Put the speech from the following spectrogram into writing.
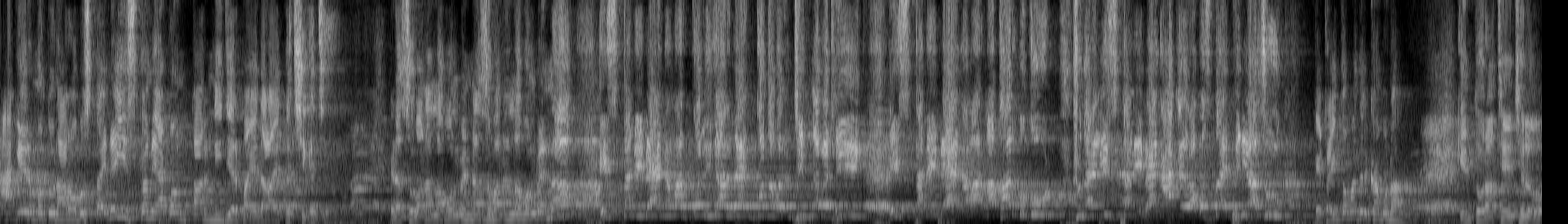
আগের মতন আর অবস্থায় নেই। ইসলামী এখন তার নিজের পায়ে দাঁড়াইতে শিখেছে এটা সুবান আল্লাহ বলবেন না সুবান আল্লাহ বলবেন না। ইসলামী ব্যাংক আমার কলিজার ব্যাংক, কথা বলেন ঠিক না ঠিক? ইসলামী ব্যাংক আমার মাথার মুকুট। সুতরাং ইসলামী ব্যাংক আগের অবস্থায় ফিরে আসুক। এটাই তো আমাদের কামনা। কিন্তু ওরা চেয়েছিল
